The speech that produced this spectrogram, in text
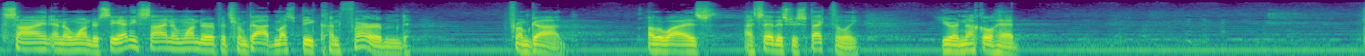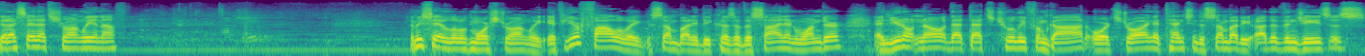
sign and a wonder. See, any sign and wonder, if it's from God, must be confirmed from God. Otherwise, I say this respectfully, you're a knucklehead. Did I say that strongly enough? Let me say it a little more strongly. If you're following somebody because of the sign and wonder, and you don't know that that's truly from God or it's drawing attention to somebody other than Jesus,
